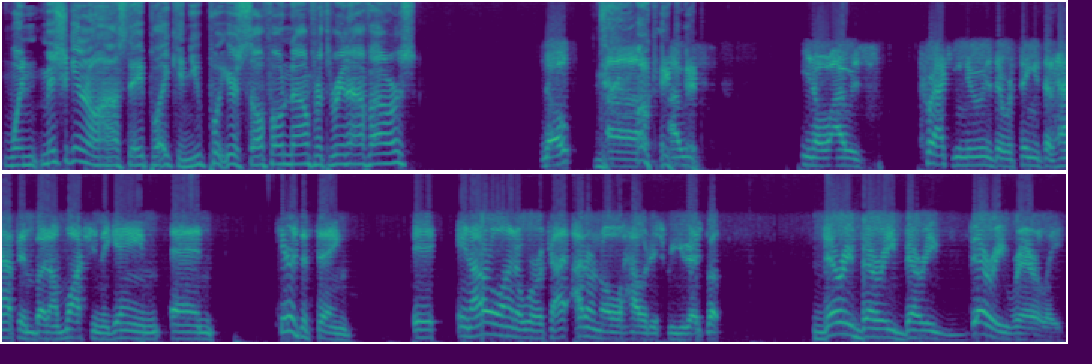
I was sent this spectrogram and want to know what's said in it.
when Michigan and Ohio State play, can you put your cell phone down for three and a half hours? No. Uh, Okay, I was, you know, I was tracking news. There were things that happened, but I'm watching the game. And here's the thing: it, in our line of work, I, I don't know how it is for you guys, but very, very, very, very rarely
